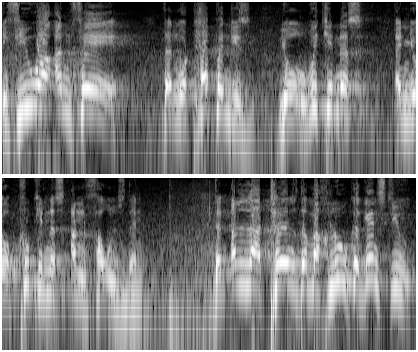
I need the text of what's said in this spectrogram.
If you are unfair, then what happens is your wickedness and your crookedness unfolds then. Then Allah turns the makhluk against you.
